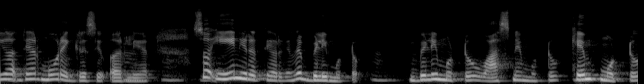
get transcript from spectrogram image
ಈಗ they are more aggressive earlier so ಏನಿರುತ್ತೆ ಅವ್ರಿಗೆ ಅಂದರೆ ಬಿಳಿ ಮುಟ್ಟು. ಬಿಳಿ ಮುಟ್ಟು ವಾಸನೆ ಮುಟ್ಟು ಕೆಂಪು ಮುಟ್ಟು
